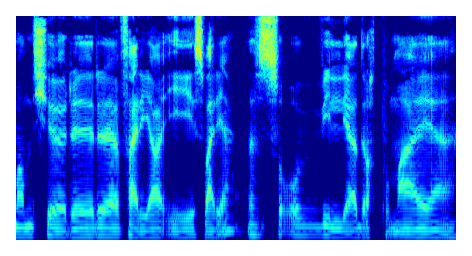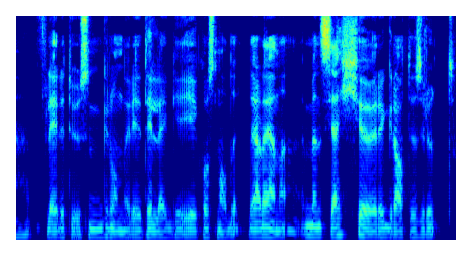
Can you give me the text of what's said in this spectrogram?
man kjører ferja i Sverige, så ville jeg dratt på meg flere tusen kroner i tillegg i kostnader. Det er det ene. Mens jeg kjører gratis rundt.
